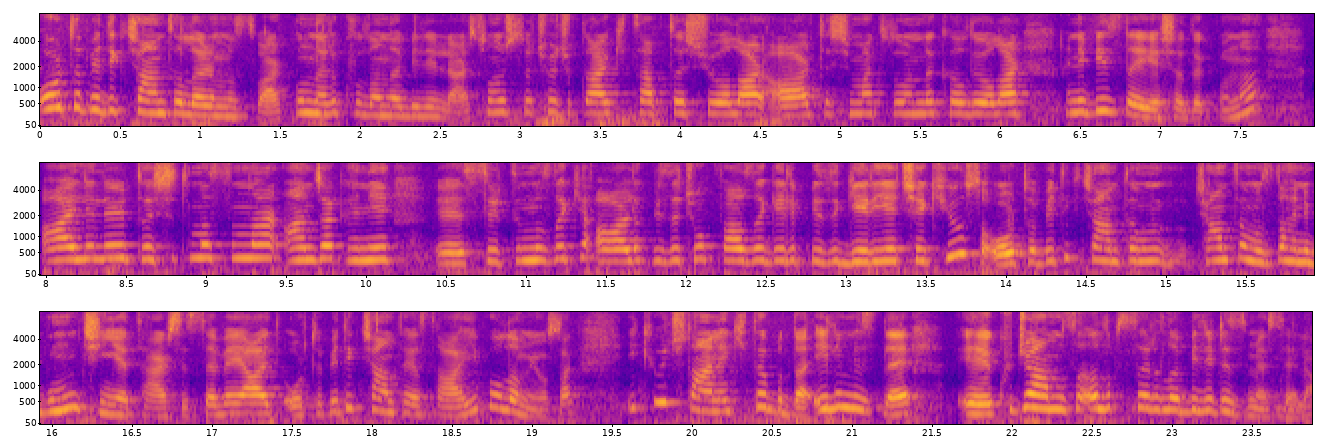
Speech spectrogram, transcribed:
Ortopedik çantalarımız var. Bunları kullanabilirler. Sonuçta çocuklar kitap taşıyorlar, ağır taşımak zorunda kalıyorlar. Hani biz de yaşadık bunu. Aileleri taşıtmasınlar ancak hani e, sırtımızdaki ağırlık bize çok fazla gelip bizi geriye çekiyorsa ortopedik çantamız, çantamız da hani bunun için yetersizse veya ortopedik çantaya sahip olamıyorsak 2-3 tane kitabı da elimizle e, kucağımıza alıp sarılabiliriz mesela.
